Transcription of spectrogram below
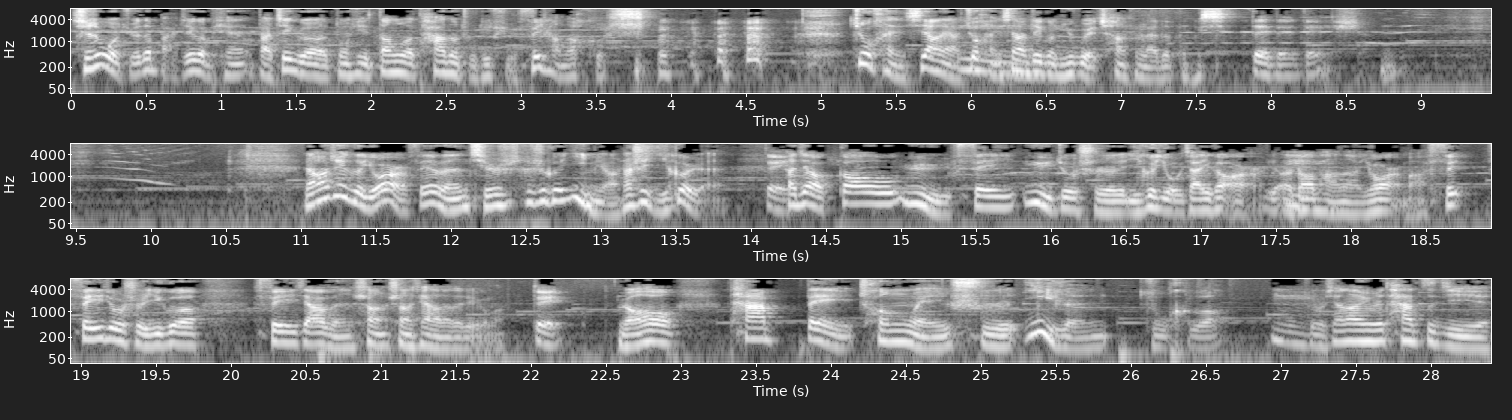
其实我觉得把这个片把这个东西当做它的主题曲，非常的合适，就很像呀，就很像这个女鬼唱出来的东西。对对对，是，然后这个有耳非闻，其实它是个艺名，他是一个人，对，他叫高玉飞，玉就是一个有加一个耳，耳刀旁的有耳嘛，飞飞就是一个飞加文上上下的这个嘛。对，然后他被称为是艺人组合，嗯，就是相当于是他自己，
